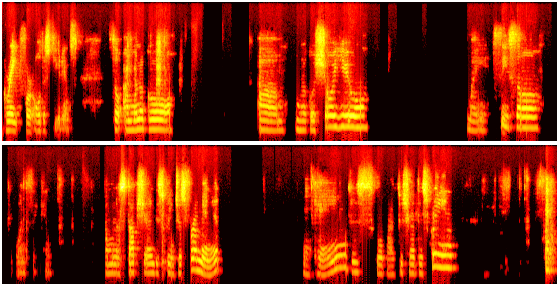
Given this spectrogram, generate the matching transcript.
great for all the students. So I'm going to go. Um, I'm going to go show you my seesaw. One second. I'm going to stop sharing the screen just for a minute. Okay, just go back to share the screen.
